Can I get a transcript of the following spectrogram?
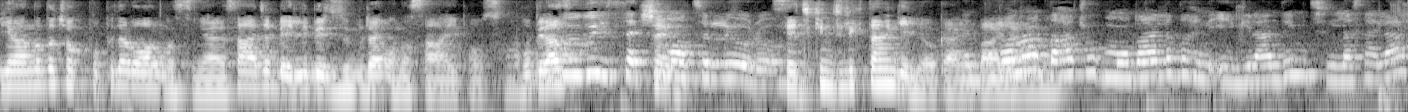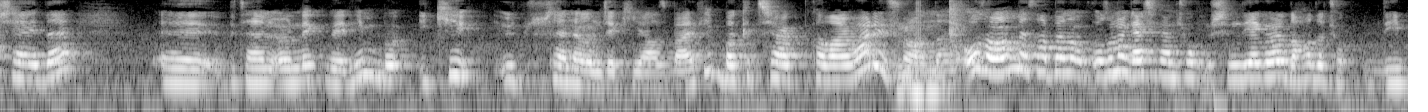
bir anda da çok popüler olmasın. Yani sadece belli bir zümre ona sahip olsun. Bu biraz duygu hissettiğimi şey, hatırlıyorum. seçkincilikten geliyor galiba bu bana yani. daha çok modayla da hani ilgilendiğim için mesela şeyde e, bir tane örnek vereyim. Bu 2-3 sene önceki yaz belki. Bucket şapkalar var ya şu anda. Hani o zaman mesela ben o, o zaman gerçekten çok şimdiye göre daha da çok deep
